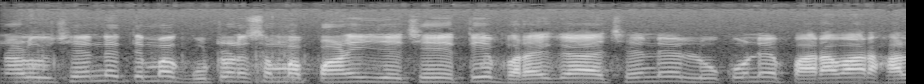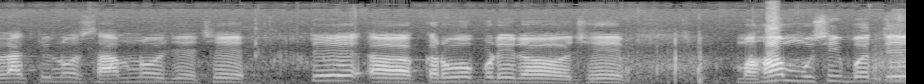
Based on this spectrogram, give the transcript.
નાળું છે ને તેમાં ઘૂંટણસમાં પાણી જે છે તે ભરાઈ ગયા છે ને લોકોને પારાવાર હાલાકીનો સામનો જે છે તે કરવો પડી રહ્યો છે. મહા મુસીબતે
